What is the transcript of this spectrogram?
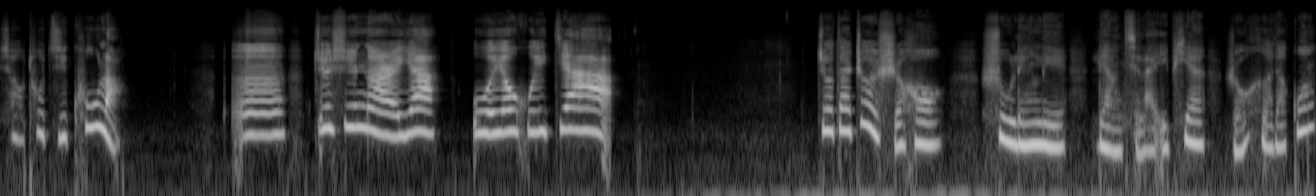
小兔急哭了：“嗯，这是哪儿呀？”我要回家。就在这时候，树林里亮起来一片柔和的光，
